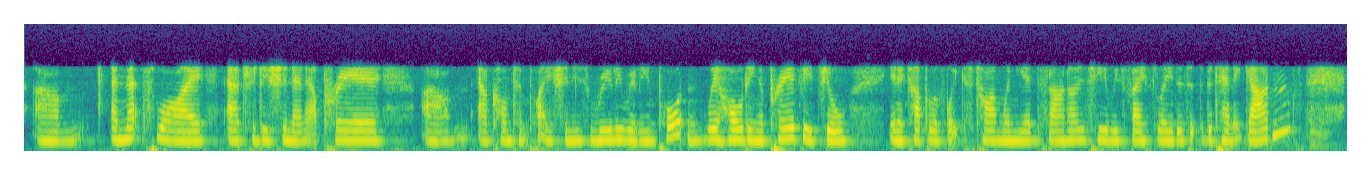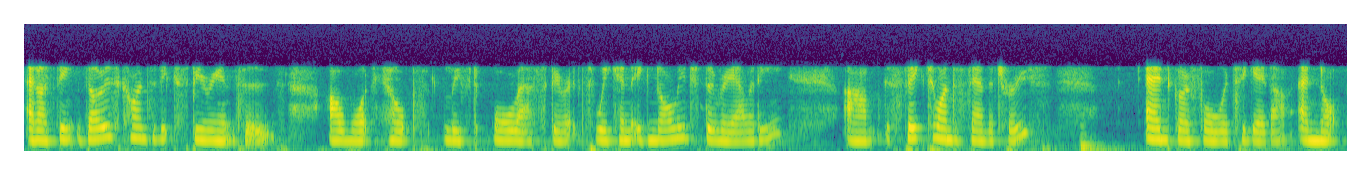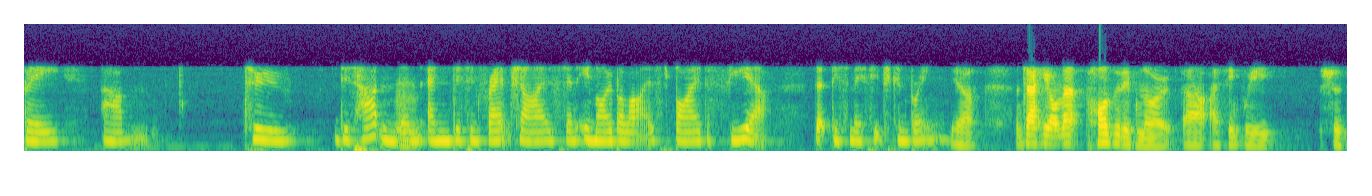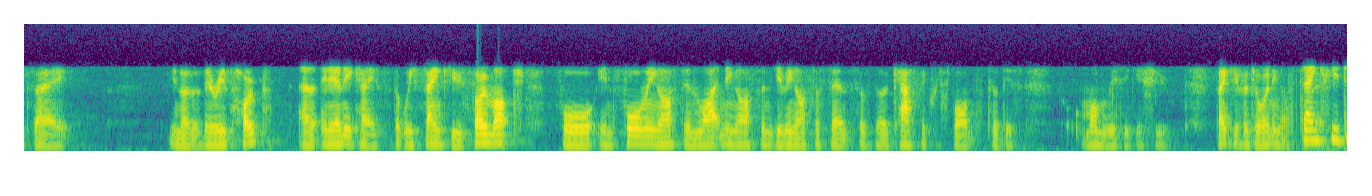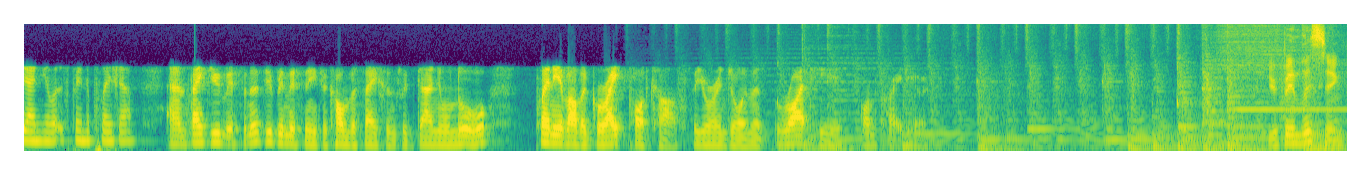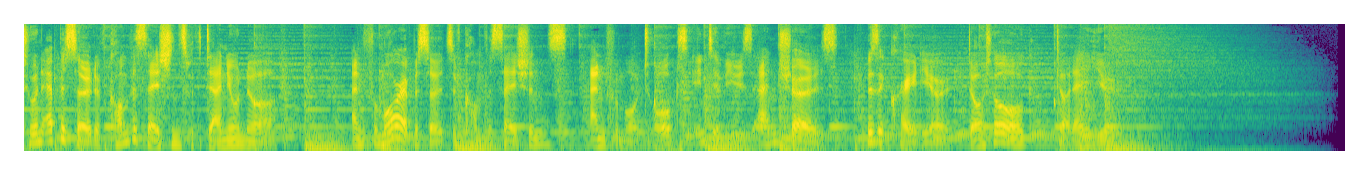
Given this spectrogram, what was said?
Um, and that's why our tradition and our prayer, um, our contemplation is really, really important. We're holding a prayer vigil in a couple of weeks' time when Yeb Sano's here with faith leaders at the Botanic Gardens. And I think those kinds of experiences are what helps lift all our spirits. We can acknowledge the reality, um, seek to understand the truth, and go forward together and not be um, too disheartened and, Mm. and disenfranchised and immobilized by the fear that this message can bring. yeah. And Jacqui, on that positive note, uh, I think we should say, you know, that there is hope, and in any case, that we thank you so much for informing us, enlightening us, and giving us a sense of the Catholic response to this monolithic issue. Thank you for joining us. Today. Thank you, Daniel. It's been a pleasure. And thank you, listeners. You've been listening to Conversations with Daniel Noor. Plenty of other great podcasts for your enjoyment right here on Cradio. You've been listening to an episode of Conversations with Daniel Noor. And for more episodes of Conversations, and for more talks, interviews, and shows, visit cradio.org.au.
